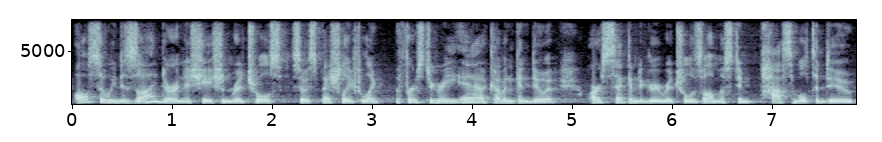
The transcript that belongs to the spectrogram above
Also, we designed our initiation rituals so especially for like the first degree, yeah, a coven can do it. Our second degree ritual is almost impossible to do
